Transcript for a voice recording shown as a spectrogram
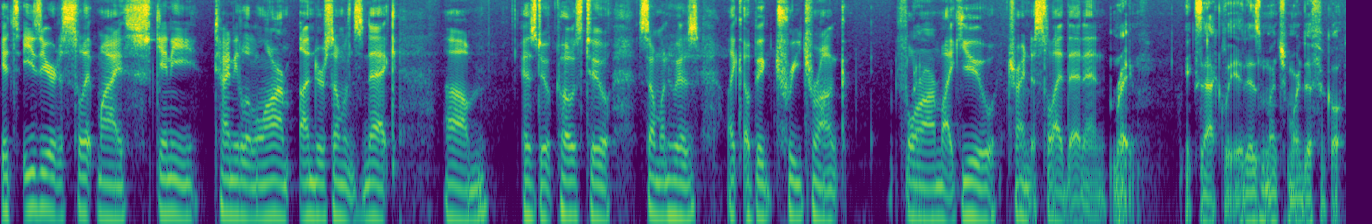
It's easier to slip my skinny, tiny little arm under someone's neck, um, as to opposed to someone who has like a big tree trunk forearm like you trying to slide that in. Right. Exactly. It is much more difficult.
